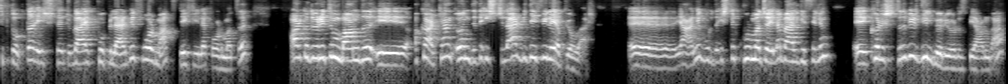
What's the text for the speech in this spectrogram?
TikTok'ta işte gayet popüler bir format, defile formatı. Arkada üretim bandı e, akarken önde de işçiler bir defile yapıyorlar. E, yani burada işte kurmacayla belgeselin e, karıştığı bir dil görüyoruz bir yandan.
